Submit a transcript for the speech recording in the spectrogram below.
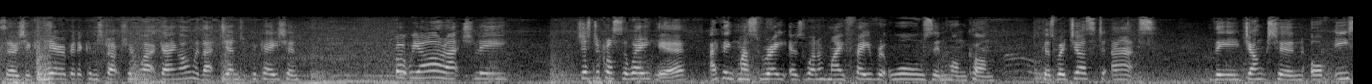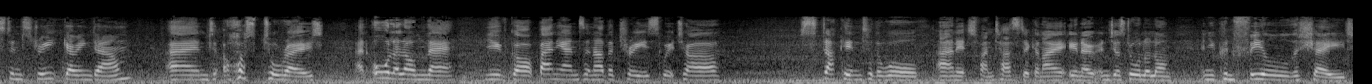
So as you can hear a bit of construction work going on with that gentrification. But we are actually just across the way here. I think must rate as one of my favourite walls in Hong Kong because we're just at the junction of Eastern Street going down and Hospital Road and all along there you've got banyans and other trees which are stuck into the wall and it's fantastic and I you know and just all along and you can feel the shade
